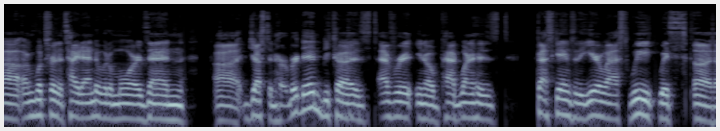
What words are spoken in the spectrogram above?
uh, and looks for the tight end a little more than uh, Justin Herbert did because Everett, you know, had one of his best games of the year last week with uh,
